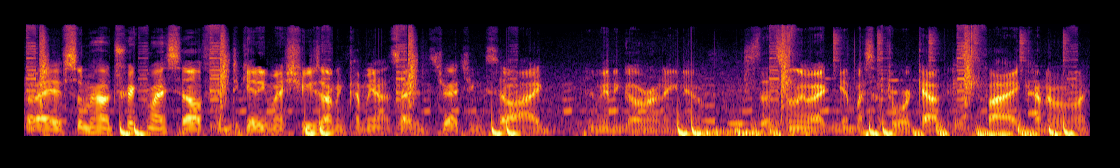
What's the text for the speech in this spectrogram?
But I have somehow tricked myself into getting my shoes on and coming outside and stretching, so I am gonna go running now. Because that's the only way I can get myself to work out is if I kind of like,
